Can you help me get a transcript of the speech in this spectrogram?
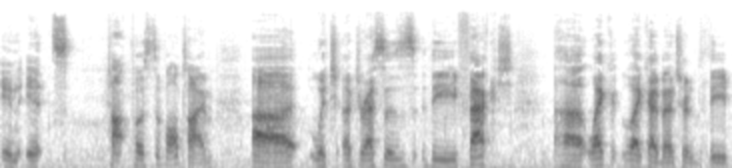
in its top post of all time, uh, which addresses the fact, uh, like like I mentioned, the p-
